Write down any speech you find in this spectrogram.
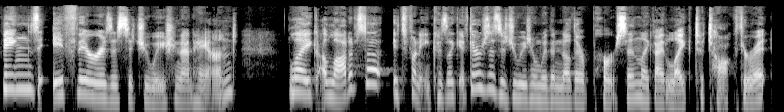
things if there is a situation at hand. Like a lot of stuff it's funny because like if there's a situation with another person like i like to talk through it.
